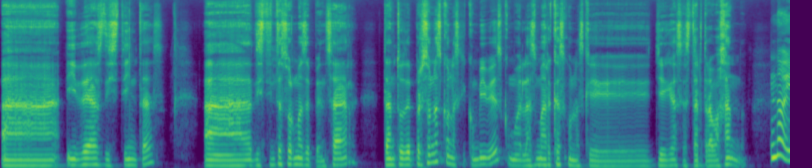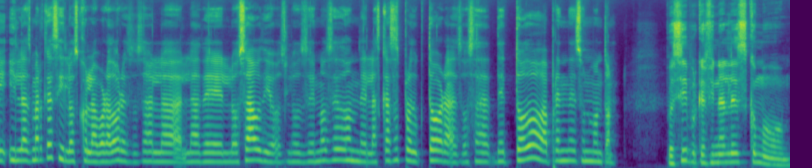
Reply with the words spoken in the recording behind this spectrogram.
a ideas distintas, a distintas formas de pensar tanto de personas con las que convives como de las marcas con las que llegas a estar trabajando. No, y, las marcas y los colaboradores, o sea, la, de los audios, los de no sé dónde, las casas productoras, o sea, de todo aprendes un montón. Pues sí, porque al final es como...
